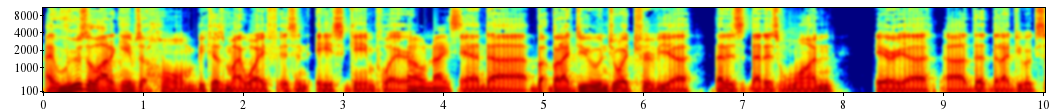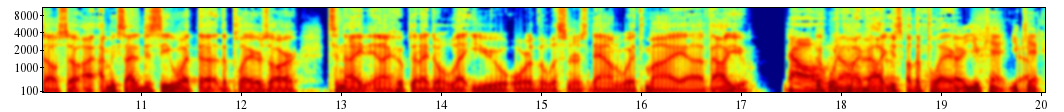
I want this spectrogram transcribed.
I lose a lot of games at home because my wife is an ace game player. Oh, nice. And uh, but but I do enjoy trivia. That is that is one area uh, that that I do excel. So I, am excited to see what the the players are tonight, and I hope that I don't let you or the listeners down with my uh, value. No, with no, my no, values no. on the player. No, you can't. You yeah. can't.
